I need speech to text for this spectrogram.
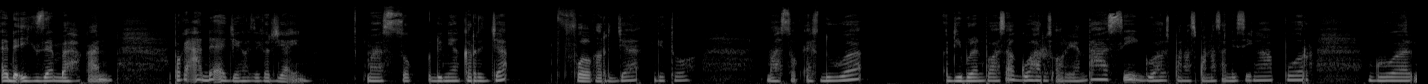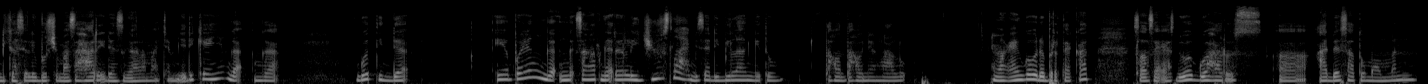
ada exam bahkan. Pokoknya ada aja yang harus dikerjain. Masuk dunia kerja, full kerja gitu. Masuk S2, di bulan puasa gue harus orientasi, gue harus panas-panasan di Singapura, gue dikasih libur cuma sehari dan segala macam. Jadi kayaknya nggak nggak gue tidak ya pokoknya nggak sangat nggak religius lah bisa dibilang gitu tahun-tahun yang lalu makanya gue udah bertekad selesai S2 gue harus uh, ada satu momen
